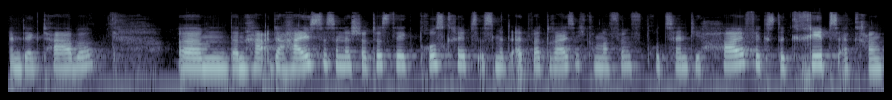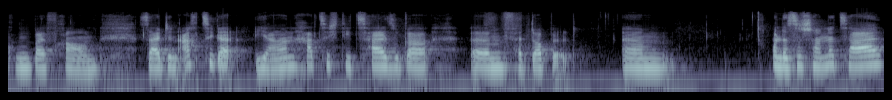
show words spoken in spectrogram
entdeckt habe, ähm, dann da heißt es in der Statistik, Brustkrebs ist mit etwa 30,5 Prozent die häufigste Krebserkrankung bei Frauen. Seit den 80er Jahren hat sich die Zahl sogar ähm, verdoppelt. Ähm, und das ist schon eine Zahl,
